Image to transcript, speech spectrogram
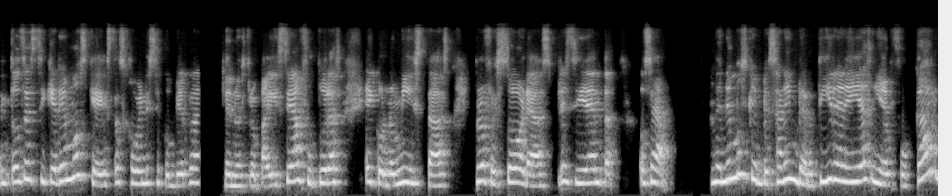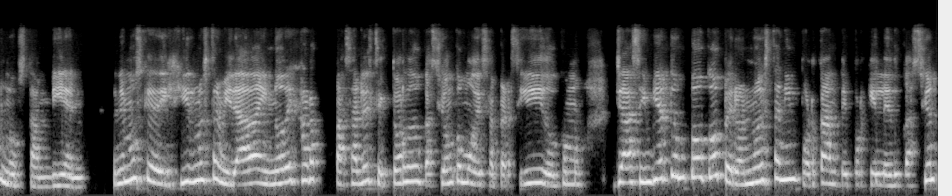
Entonces, si queremos que estas jóvenes se conviertan en nuestro país, sean futuras economistas, profesoras, presidentas, o sea, tenemos que empezar a invertir en ellas y enfocarnos también. Tenemos que dirigir nuestra mirada y no dejar pasar el sector de educación como desapercibido, como ya se invierte un poco, pero no es tan importante, porque la educación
